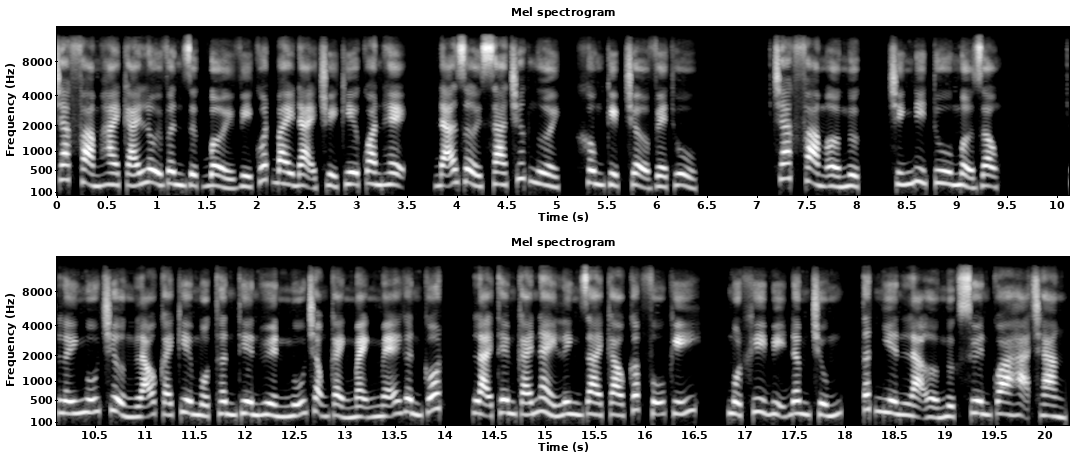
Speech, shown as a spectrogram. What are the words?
trác phàm hai cái lôi vân rực bởi vì quất bay đại trùy kia quan hệ, đã rời xa trước người, không kịp trở về thủ. Trác phàm ở ngực, chính đi tu mở rộng. Lấy ngũ trưởng lão cái kia một thân thiên huyền ngũ trọng cảnh mạnh mẽ gân cốt, lại thêm cái này linh giai cao cấp vũ kỹ, một khi bị đâm trúng, tất nhiên là ở ngực xuyên qua hạ tràng.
